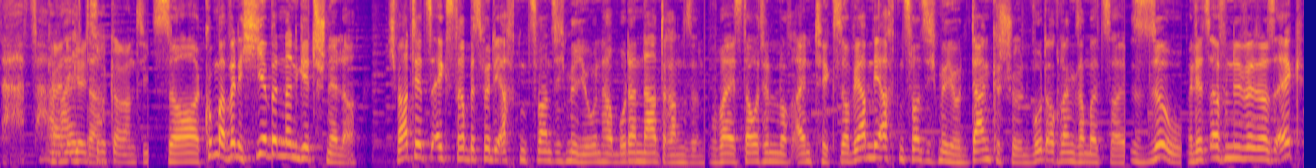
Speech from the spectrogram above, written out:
Ah, fahr Keine. Geld-Zurück-Garantie. So, guck mal, wenn ich hier bin, dann geht's schneller. Ich warte jetzt extra, bis wir die 28 Millionen haben oder nah dran sind. Wobei, es dauert ja nur noch einen Tick. So, wir haben die 28 Millionen. Dankeschön. Wurde auch langsam mal Zeit. So, und jetzt öffnen wir das Eck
